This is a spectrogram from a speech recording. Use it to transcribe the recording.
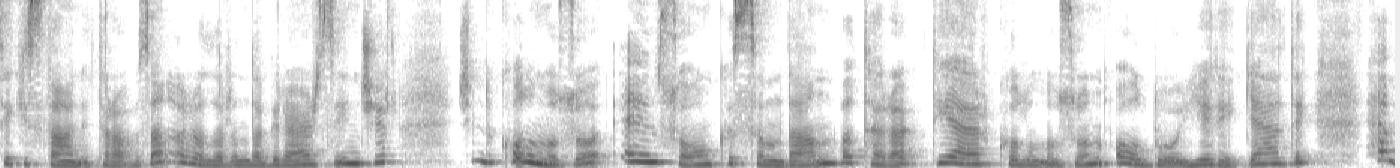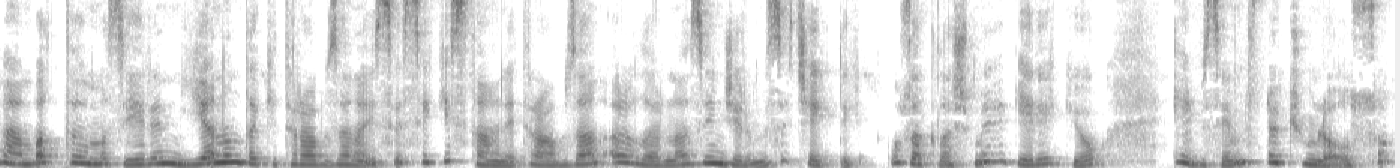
8 tane trabzan aralarında birer zincir. Şimdi kolumuzu en son kısımdan batarak diğer kolumuzun olduğu yere geldik. Hemen battığımız yerin yanındaki trabzana ise 8 tane trabzan aralarına zincirimizi çektik. Uzaklaşmaya gerek yok. Elbisemiz dökümlü olsun.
